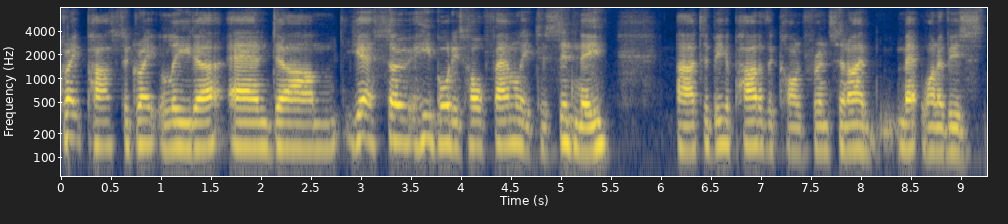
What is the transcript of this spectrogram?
Great pastor, great leader, and um, yeah, so he brought his whole family to Sydney uh, to be a part of the conference, and I met one of his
